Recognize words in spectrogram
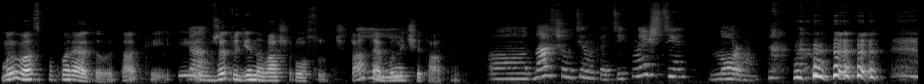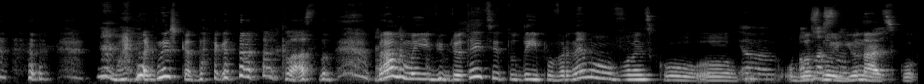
ми вас попередили, так? І і Так. вже тоді на ваш розсуд читати І- або не читати. Е, наша оцінка цій книжці норм. Нормальна книжка, так. Класно. Брали ми її в бібліотеці, туди і повернемо в Волинську Е, обласну юнацьку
